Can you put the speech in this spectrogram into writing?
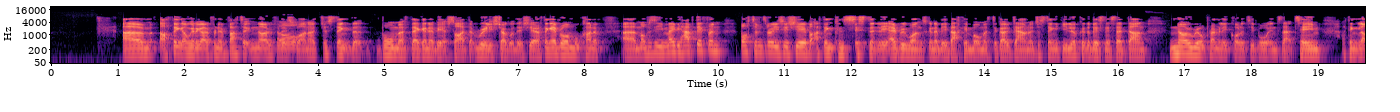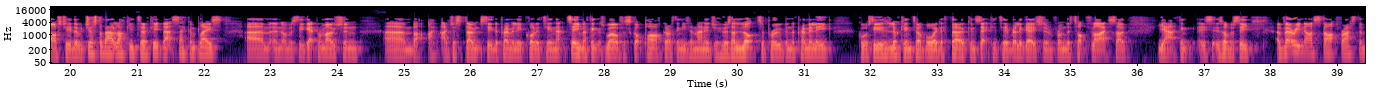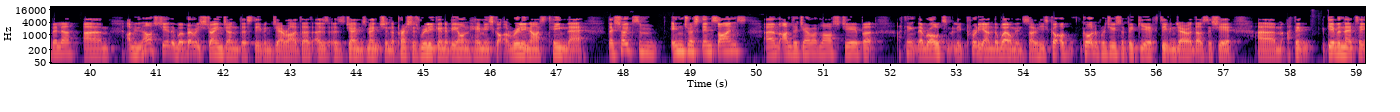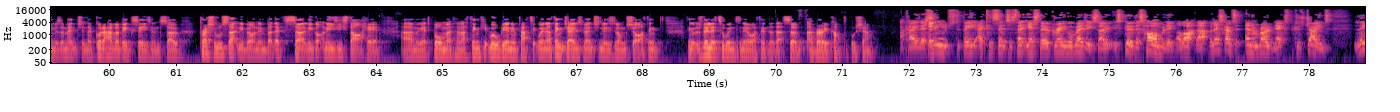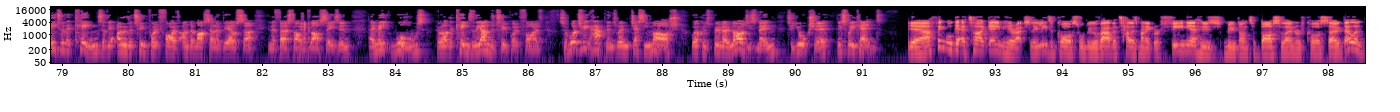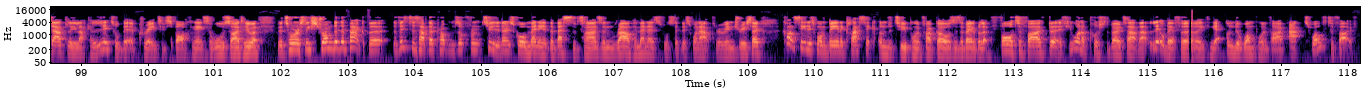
Um, I think I'm going to go for an emphatic no for this oh. one. I just think that Bournemouth, they're going to be a side that really struggled this year. I think everyone will kind of, um, obviously, maybe have different bottom threes this year, but I think consistently everyone's going to be back in Bournemouth to go down. I just think if you look at the business they've done, no real Premier League quality brought into that team. I think last year they were just about lucky to keep that second place um, and obviously get promotion. Um, but I, I, just don't see the Premier League quality in that team. I think as well for Scott Parker. I think he's a manager who has a lot to prove in the Premier League. Of course, he is looking to avoid a third consecutive relegation from the top flight. So, yeah, I think it's, it's obviously a very nice start for Aston Villa. Um, I mean, last year they were very strange under Steven Gerrard. As, as James mentioned, the pressure's really going to be on him. He's got a really nice team there. They showed some interesting signs um, under Gerrard last year, but I think they were ultimately pretty underwhelming. So he's got to, got to produce a big year. Steven Gerrard does this year. Um, I think, given their team, as I mentioned, they've got to have a big season. So pressure will certainly be on him, but they've certainly got an easy start here um, against Bournemouth, and I think it will be an emphatic win. I think James mentioned his long shot. I think I think it was Villa to win to nil. I think that that's a, a very comfortable shout. Okay, there seems to be a consensus that yes, they're agreeing already, so it's good. There's harmony. I like that. But let's go to Elland Road next because James Leeds were the kings of the over 2.5 under Marcelo Bielsa in the first half yeah. of last season. They meet Wolves, who are the kings of the under 2.5. So, what do you think happens when Jesse Marsch welcomes Bruno Lage's men to Yorkshire this weekend? Yeah, I think we'll get a tight game here, actually. Leeds, of course, will be without the talismanic Raphinha, who's moved on to Barcelona, of course. So they'll undoubtedly lack a little bit of creative spark against the Wolves side, who are notoriously strong at the back. But the visitors have their problems up front, too. They don't score many at the best of times, and Raul Jimenez will sit this one out through injury. So I can't see this one being a classic. Under 2.5 goals is available at 4 to 5. But if you want to push the boat out that little bit further, you can get under 1.5 at 12 to 5.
